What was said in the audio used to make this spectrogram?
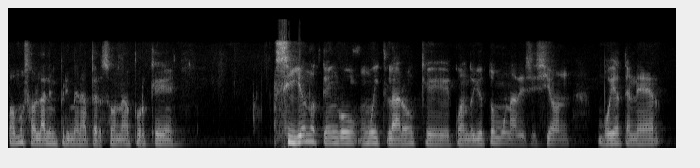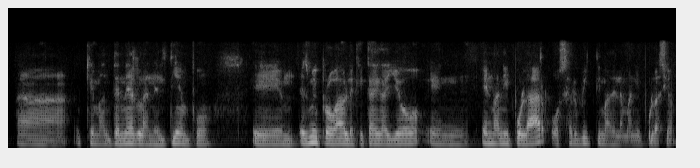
vamos a hablar en primera persona porque si yo no tengo muy claro que cuando yo tomo una decisión voy a tener que mantenerla en el tiempo, eh, es muy probable que caiga yo en, manipular o ser víctima de la manipulación.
